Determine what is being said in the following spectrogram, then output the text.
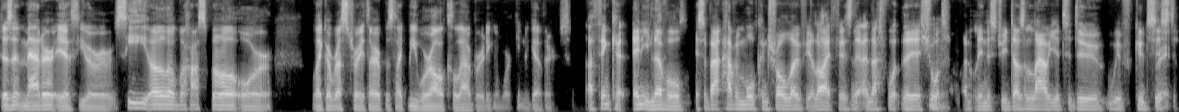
doesn't matter if you're CEO of a hospital or like a respiratory therapist like me, we're all collaborating and working together. So. I think at any level, it's about having more control over your life, isn't it? And that's what the short term mm. rental industry does allow you to do with good systems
